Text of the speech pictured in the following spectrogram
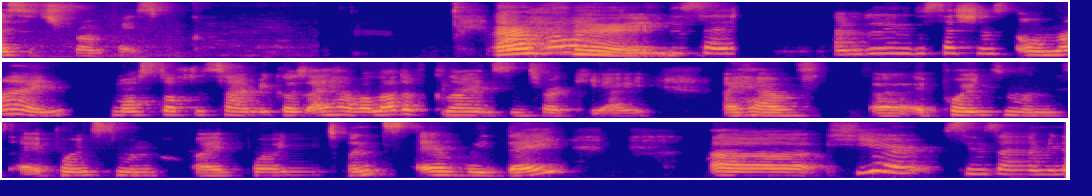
message from Facebook. Uh, how I'm doing the session? I'm doing the sessions online most of the time because I have a lot of clients in Turkey. I I have uh, appointments appointment appointments every day. Uh, here, since I'm in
